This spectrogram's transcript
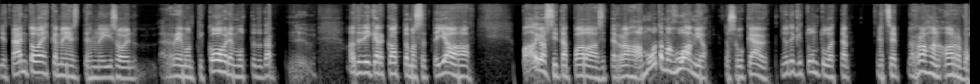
ja tämä nyt on ehkä meidän sitten semmoinen isoin remonttikohde, mutta tota, aloitettiin käydä katsomassa, että jaha, paljon sitä palaa sitten rahaa. Muutama huomio tuossa kun käy. Jotenkin tuntuu, että, että se rahan arvo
